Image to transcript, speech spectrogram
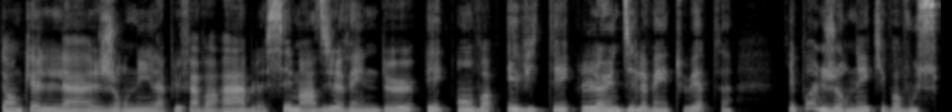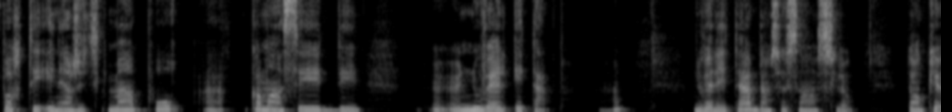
Donc, la journée la plus favorable, c'est mardi le 22 et on va éviter lundi le 28, qui n'est pas une journée qui va vous supporter énergétiquement pour euh, commencer des, une nouvelle étape. Hein. Nouvelle étape dans ce sens-là. Donc,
